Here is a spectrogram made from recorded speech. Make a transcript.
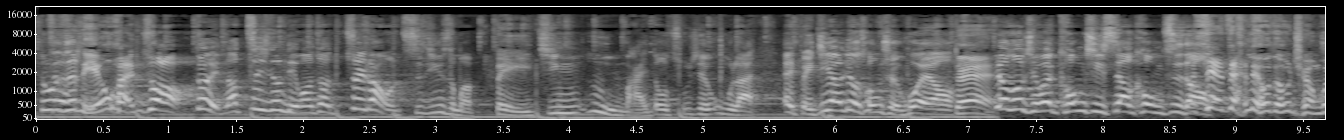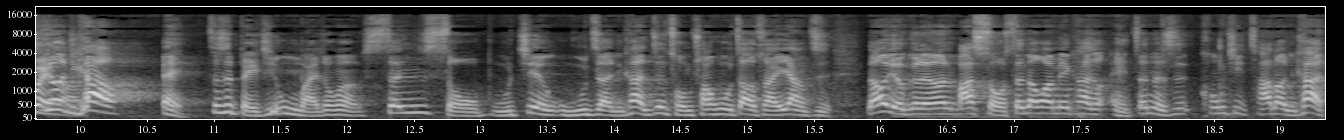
这是连环撞，对，然后这些都连环撞，最让我吃惊什么？北京雾霾都出现雾来，哎，北京要六中全会哦，对，六中全会空气是要控制的哦，现在六中全会，因为你看哦，哎，这是北京雾霾状况，伸手不见五指，你看这从窗户照出来的样子，然后有个人把手伸到外面看说，哎，真的是空气差到，你看。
